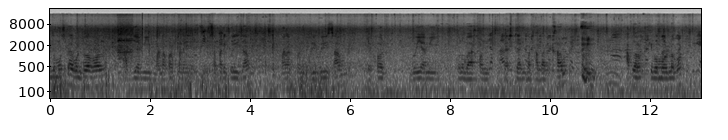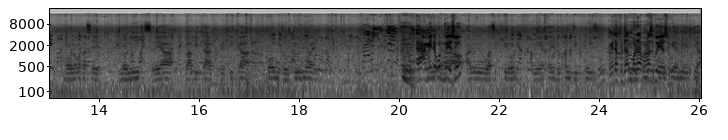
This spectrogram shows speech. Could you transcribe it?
নমস্কাৰ বন্ধুসকল আজি আমি মানসৰ ফালে চাফাৰী কৰি যাম মানসখন ঘূৰি ঘূৰি চাম শেষত গৈ আমি কোনোবা এখন ৰেষ্টুৰেণ্ট বা ধাবাত খাম। আপোনালোক থাকিব মোৰ লগত। মোৰ লগত আছে ললিত শ্ৰেয়া প্লাবিতা কৃতিকা পম জ্যোতিৰ্ময়। আমি এতিয়া ক'ত গৈ আছোঁ? আৰু আছে ক্ষীৰোদ। আমি এটাই দুখন জীপ কৰিছোঁ। আমি এতিয়া ভূটান বৰ্ডাৰ মানাছ গৈ আছোঁ। আমি এতিয়া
